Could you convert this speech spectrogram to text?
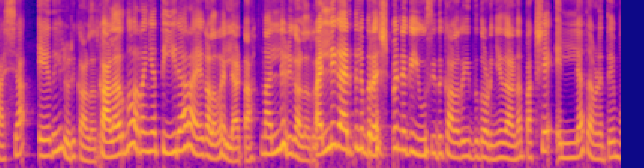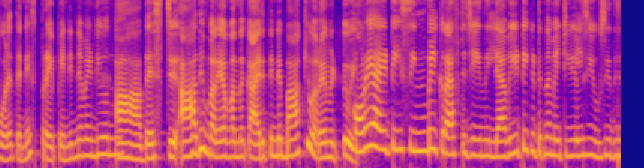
പശ ഏതെങ്കിലും ഒരു കളർ കളർ എന്ന് പറഞ്ഞു കഴിഞ്ഞാൽ തീരാറായ കളർ അല്ല കേട്ടാ നല്ലൊരു കളർ വലിയ കാര്യത്തിൽ ബ്രഷ് പെൻ ഒക്കെ യൂസ് ചെയ്ത് കളർ ചെയ്ത് തുടങ്ങിയതാണ്. പക്ഷേ എല്ലാ തവണത്തെയും പോലെ തന്നെ സ്പ്രേ പെയിന്റിന് വേണ്ടി വന്നു. ആ ബെസ്റ്റ് ആദ്യം പറയാൻ വന്ന കാര്യത്തിന്റെ ബാക്കി പറയാൻ വിട്ടു കുറെ ആയിട്ട് ഈ സിമ്പിൾ ക്രാഫ്റ്റ് ചെയ്യുന്നില്ല വീട്ടിൽ കിട്ടുന്ന മെറ്റീരിയൽസ് യൂസ് ചെയ്ത്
